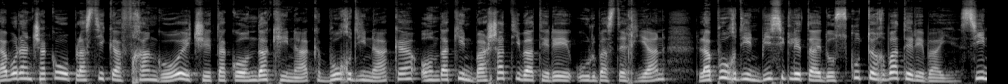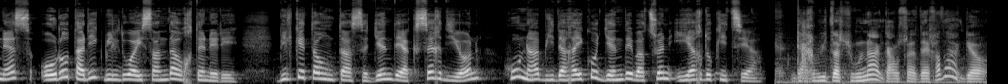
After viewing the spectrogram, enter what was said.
Laborantxako plastika frango, etxeetako ondakinak, burdinak, ondakin basati bat ere urbazterian, lapurdin bizikleta edo skuter bat ere bai. Zinez, orotarik bildua izan da urten ere. Bilketa untaz jendeak zer dion, huna bidaraiko jende batzuen iardokitzea. Garbitasuna gauza edera da, geho.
